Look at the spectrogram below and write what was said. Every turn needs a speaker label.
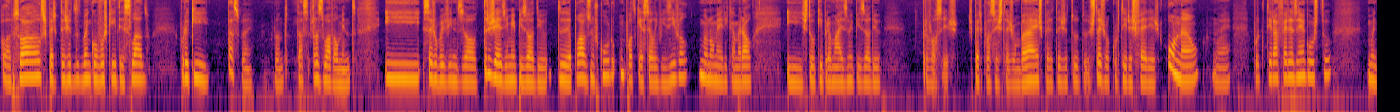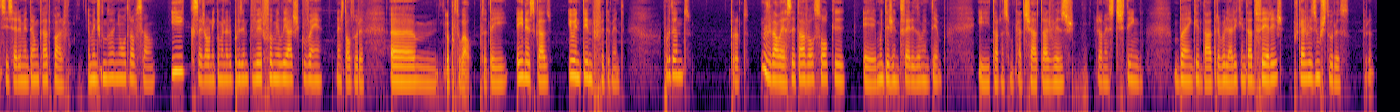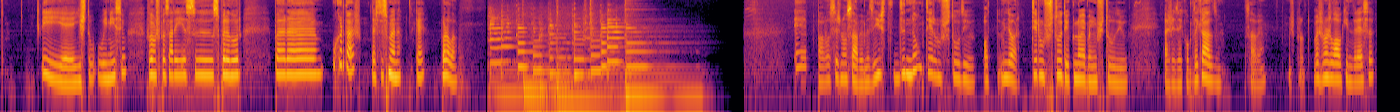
Speaker 1: Olá pessoal, espero que esteja tudo bem convosco aí desse lado. Por aqui está-se bem, pronto, está-se razoavelmente. E sejam bem-vindos ao 30 episódio de Aplausos no Escuro, um podcast televisível. O meu nome é Erika Amaral e estou aqui para mais um episódio para vocês. Espero que vocês estejam bem, espero que esteja tudo, estejam a curtir as férias ou não, não é? Porque tirar férias em agosto, muito sinceramente, é um bocado parvo a menos que não tenham outra opção. E que seja a única maneira, por exemplo, de ver familiares que venham, nesta altura, um, a Portugal. Portanto, aí, aí nesse caso, eu entendo perfeitamente. Portanto, pronto, no geral é aceitável, só que é muita gente de férias ao mesmo tempo e torna-se um bocado chato às vezes, já nem se distingue bem quem está a trabalhar e quem está de férias, porque às vezes mistura-se. Pronto. E é isto o início vamos passar a esse separador para o cartaz desta semana, ok? Bora lá. Epá, vocês não sabem, mas isto de não ter um estúdio, ou melhor, ter um estúdio que não é bem um estúdio, às vezes é complicado, sabem? Mas pronto, mas vamos lá ao que interessa,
